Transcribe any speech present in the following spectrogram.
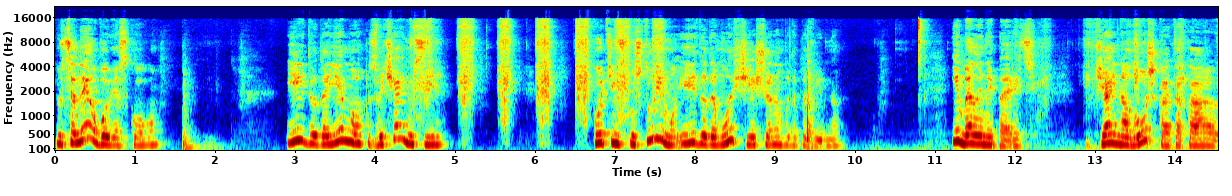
Ну, це не обов'язково. І додаємо звичайну сіль. Потім скуштуємо і додамо ще, що нам буде потрібно. І мелений перець. Чайна ложка така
